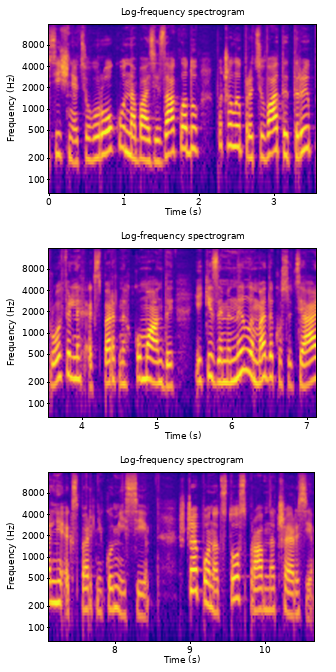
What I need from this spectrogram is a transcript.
січня цього року на базі закладу почали працювати три профільних експертних команди, які замінили медико-соціальні експертні комісії. Ще понад 100 справ на черзі.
